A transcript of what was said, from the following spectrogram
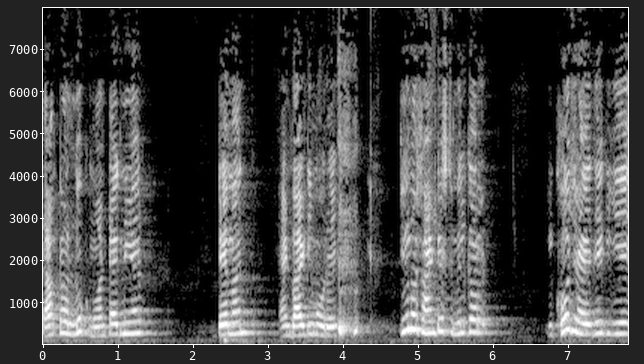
Doctor Luc Montagnier Temin and Baltimore. तीनों साइंटिस्ट मिलकर ये खोज रहे थे कि ये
